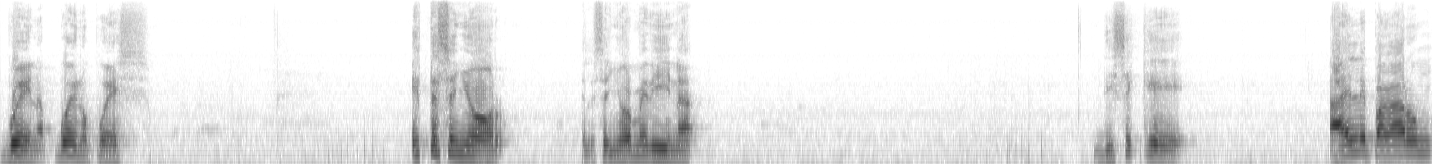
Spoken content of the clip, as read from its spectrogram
Bueno, bueno, pues, este señor, el señor Medina, dice que a él le pagaron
